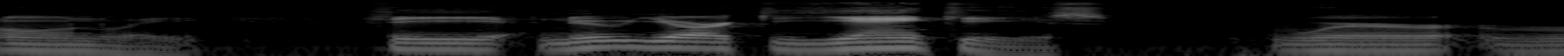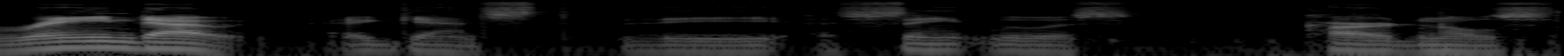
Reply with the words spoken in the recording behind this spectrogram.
only. the New York Yankees were rained out against the St. Louis Cardinals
